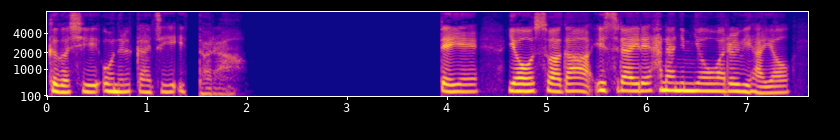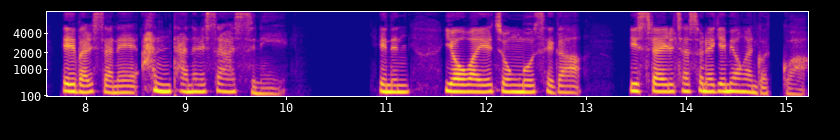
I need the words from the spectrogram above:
그것이 오늘까지 있더라. 때에 여호수아가 이스라엘의 하나님 여호와를 위하여 에발산에 한 단을 쌓았으니 이는 여호와의 종 모세가 이스라엘 자손에게 명한 것과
